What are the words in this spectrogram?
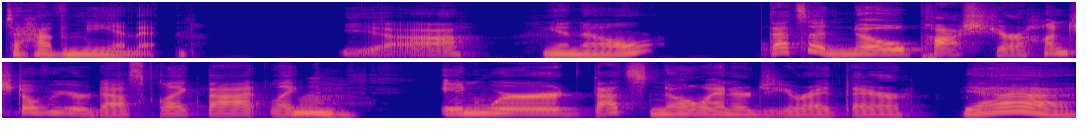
to have me in it, Yeah. you know? That's a no posture. Hunched over your desk like that, like Mm. inward, that's no energy right there. Yeah,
